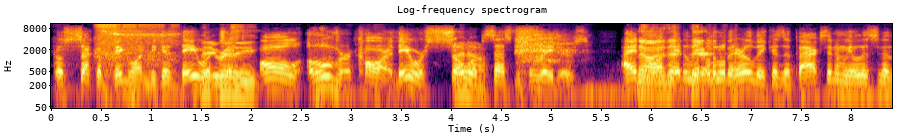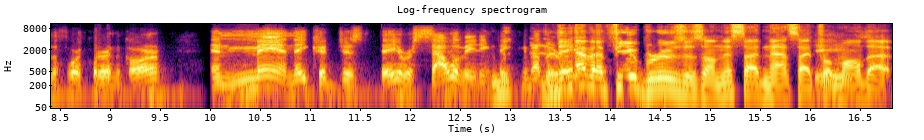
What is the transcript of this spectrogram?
go suck a big one because they were They really- just all over Carr they were so obsessed with the raiders. I had to, No, walk, I had to leave a little bit early because of Paxton and we listened to the fourth quarter in the car. And man they could just they were salivating thinking about the They have a few bruises on this side and that side from all that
